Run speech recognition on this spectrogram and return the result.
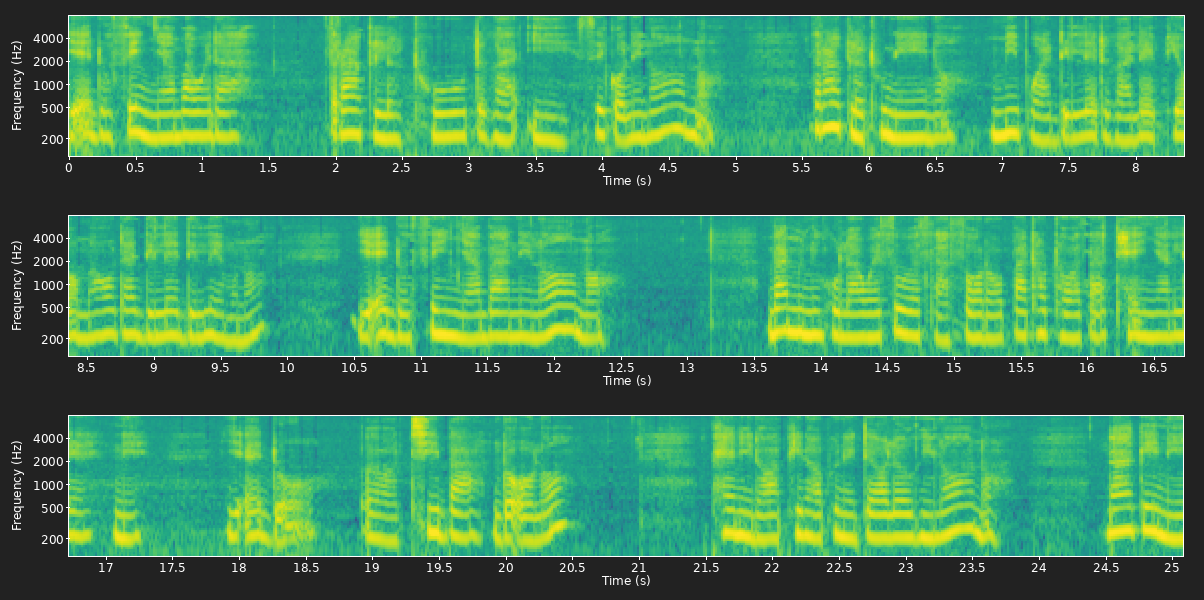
ရဲဒိုစညံပါဝဲတာတရကလထူတကအီစက်ကောနေလောနော်တရကလထူနေနော်မိဘွားဒီလက်တကလည်းပြောမဟုတ်တာဒီလက်ဒီလက်မနော်ရဲဒိုစညံပါနေလောနော်ဘာမနခုလာဝဲဆူစာစောတော့ပါထောက်ထောစာထဲညာလဲနေ ရဲတော့အာတီဘာဒေါ်လောဖဲနေတော့ဖိတော့ဖုန်တဲလောငီလောနော်နာကိနေ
